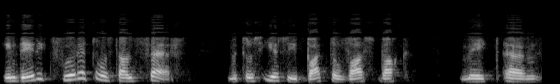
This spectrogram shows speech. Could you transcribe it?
en direk voordat ons dan verf, moet ons eers die bad of wasbak met 'n um,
